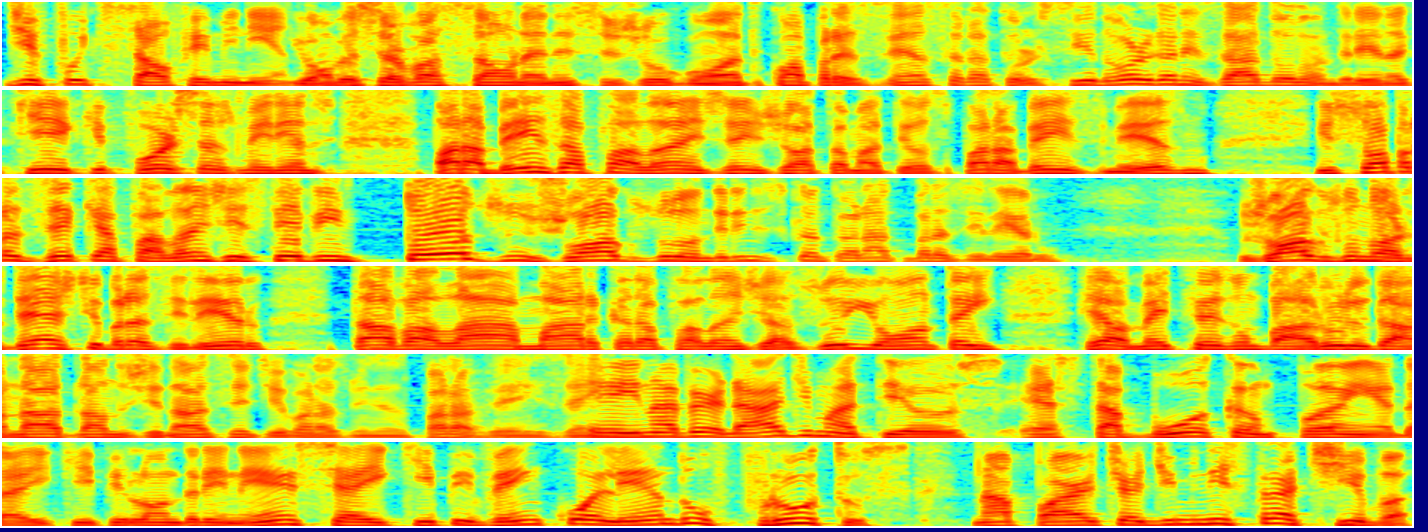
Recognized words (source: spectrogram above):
de Futsal Feminino. E uma observação, né, nesse jogo ontem, com a presença da torcida organizada do Londrina aqui, que força os meninos. Parabéns à Falange, hein, J. Matheus? Parabéns mesmo. E só para dizer que a Falange esteve em todos os jogos do Londrina desse Campeonato Brasileiro. Jogos no Nordeste brasileiro, tava lá a marca da Falange Azul e ontem realmente fez um barulho danado lá no ginásio incentivando as meninas. Parabéns, hein? E na verdade, Matheus, esta boa campanha da equipe londrinense, a equipe vem colhendo frutos na parte administrativa,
